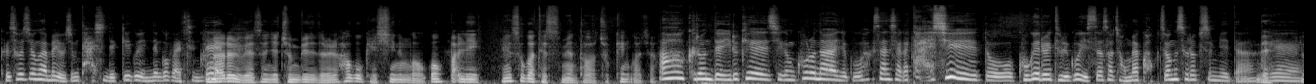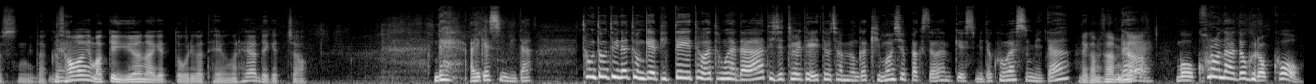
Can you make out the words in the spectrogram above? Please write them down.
그 소중함을 요즘 다시 느끼고 있는 것 같은데 그날을 위해서 이제 준비들을 하고 계시는 거고 빨리 해소가 됐으면 더 좋겠는 거죠. 아 그런데 이렇게 지금 코로나19 확산세가 다시 또 고개를 들고 있어서 정말 걱정스럽습니다. 네, 예. 그렇습니다. 그 네. 상황에 맞게 유연하게 또 우리가 대응을 해야 되겠죠. 네, 알겠습니다. 통통 튀는 통계 빅데이터와 통하다 디지털 데이터 전문가 김원식 박사와 함께했습니다. 고맙습니다. 네, 감사합니다. 네, 뭐 코로나도 그렇고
